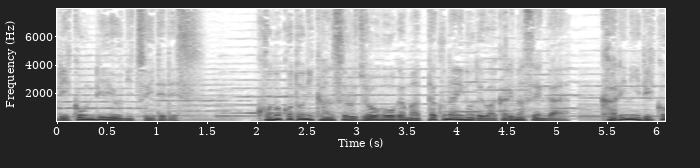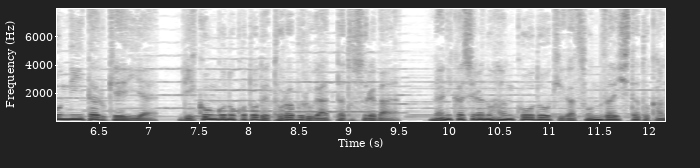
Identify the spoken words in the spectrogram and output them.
離婚理由についてです。このことに関する情報が全くないのでわかりませんが、仮に離婚に至る経緯や離婚後のことでトラブルがあったとすれば、何かしらの犯行動機が存在したと考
